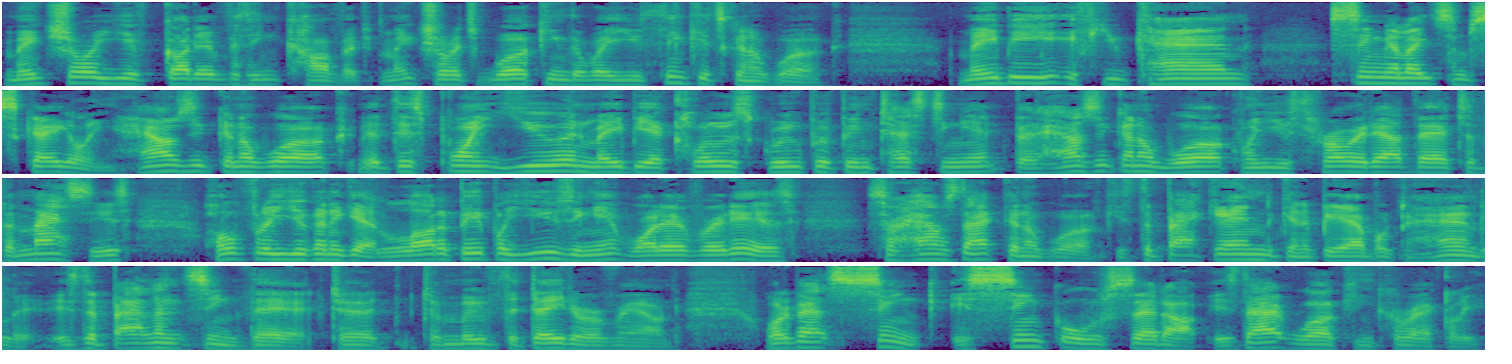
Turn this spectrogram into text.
Make sure you've got everything covered. Make sure it's working the way you think it's going to work. Maybe if you can, simulate some scaling. How's it going to work? At this point, you and maybe a closed group have been testing it, but how's it going to work when you throw it out there to the masses? Hopefully, you're going to get a lot of people using it, whatever it is. So, how's that going to work? Is the back end going to be able to handle it? Is the balancing there to, to move the data around? What about sync? Is sync all set up? Is that working correctly?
